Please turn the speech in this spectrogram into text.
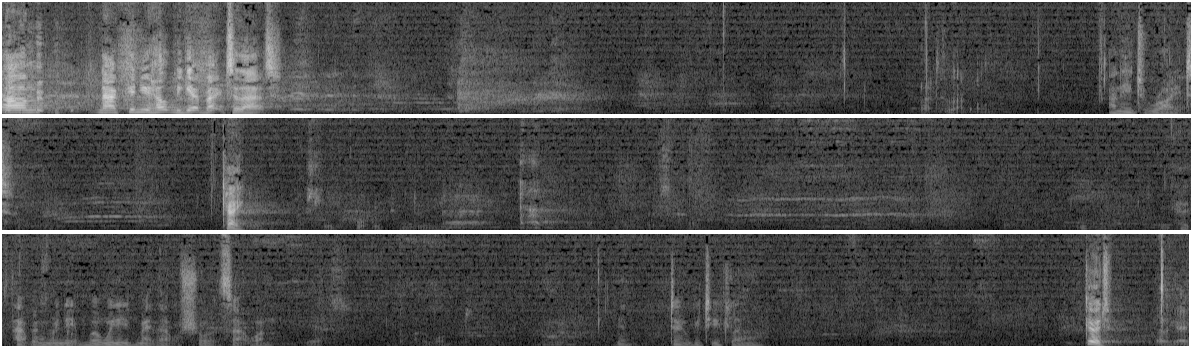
Um, now, can you help me get back to that? Back to that one. I need to write. Okay. Actually, what we can do. Let's It's that one we need. Well, we need to make that sure it's that one. yes. I want. Yeah, don't be too clever. Good. Okay.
